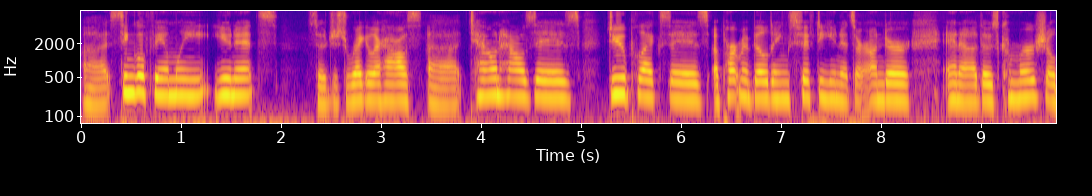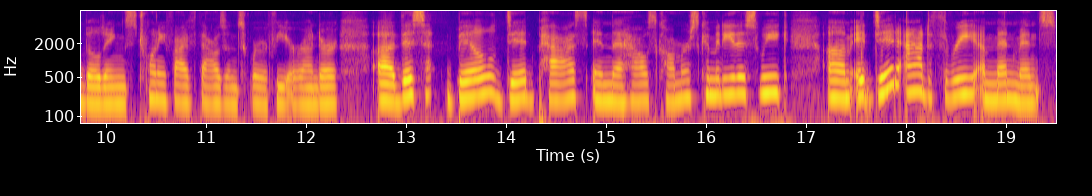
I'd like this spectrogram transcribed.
uh, single family units. So just regular house, uh, townhouses, duplexes, apartment buildings, 50 units or under, and uh, those commercial buildings, 25,000 square feet or under. Uh, this bill did pass in the House Commerce Committee this week. Um, it did add three amendments,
